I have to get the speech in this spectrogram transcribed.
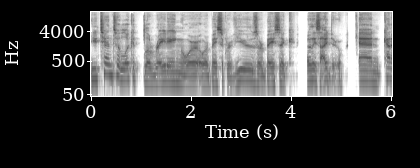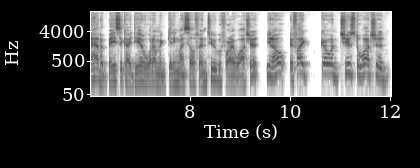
you tend to look at the rating or or basic reviews or basic at least I do and kind of have a basic idea of what I'm getting myself into before I watch it. You know, if I go and choose to watch an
